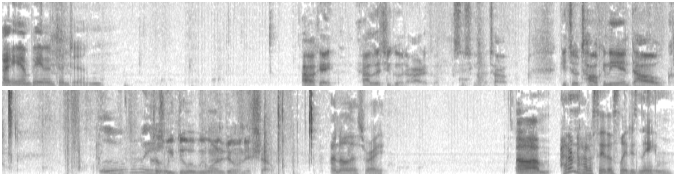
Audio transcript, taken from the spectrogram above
I am paying attention. Oh, okay. I'll let you go to the article since you want to talk. Get your talking in, dog. Because we do what we want to do on this show. I know that's right. Um, I don't know how to say this lady's name.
